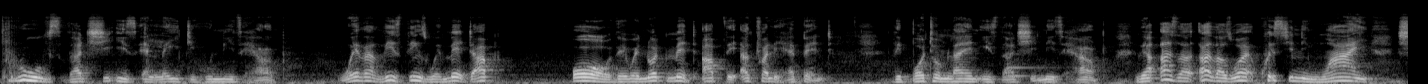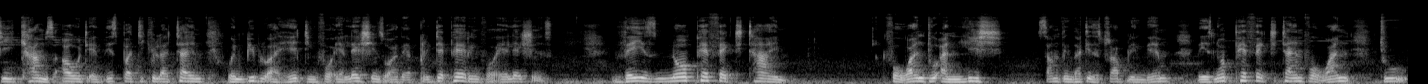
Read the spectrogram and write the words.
proves that she is a lady who needs help. Whether these things were made up or they were not made up, they actually happened. The bottom line is that she needs help. There are other, others who are questioning why she comes out at this particular time when people are heading for elections or they're preparing for elections. There is no perfect time for one to unleash something that is troubling them. There is no perfect time for one to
